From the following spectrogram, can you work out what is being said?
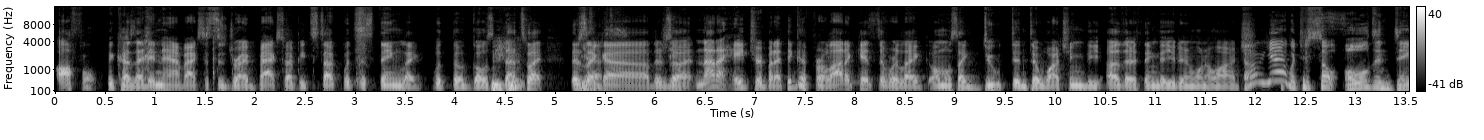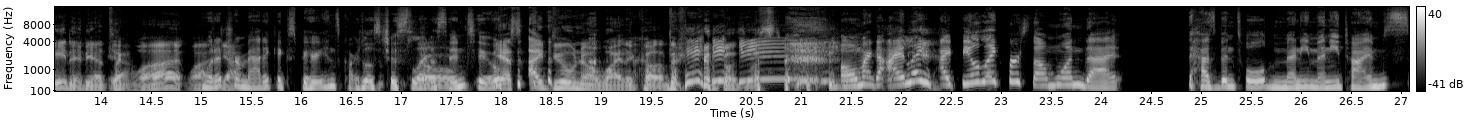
awful because I didn't have access to drive back so I'd be stuck with this thing like with the ghost mm-hmm. that's why there's like a uh, there's a not a hatred but I think that for a lot of kids that were like almost like duped into watching the other thing that you didn't want to watch Oh yeah, which is so old and dated. Yeah, it's Yeah. like what? Why? what a yeah. traumatic experience Carlos just led us into. yes I do know why they call it the Ghostbusters oh my god i like i feel like for someone that has been told many many times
